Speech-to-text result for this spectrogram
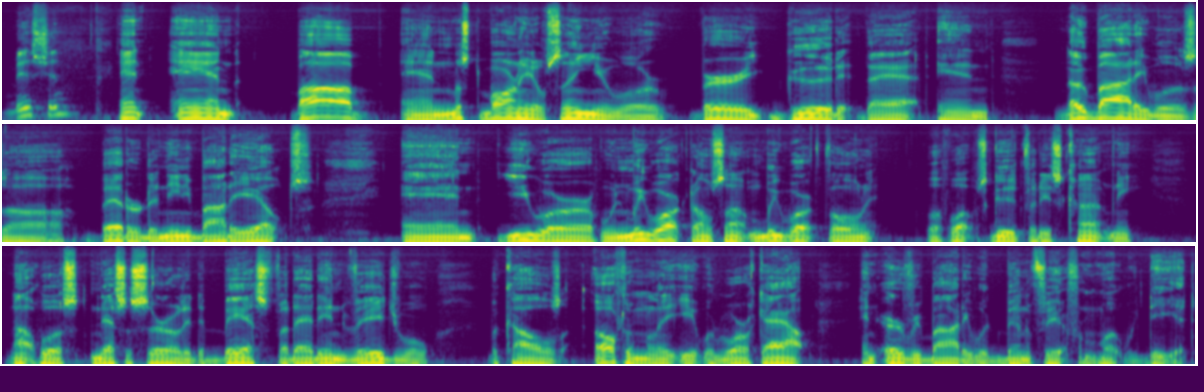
mission. And and Bob and Mr. Barnhill Senior were very good at that, and nobody was uh, better than anybody else. And you were when we worked on something, we worked for it for what was good for this company, not what's necessarily the best for that individual, because ultimately it would work out and everybody would benefit from what we did.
